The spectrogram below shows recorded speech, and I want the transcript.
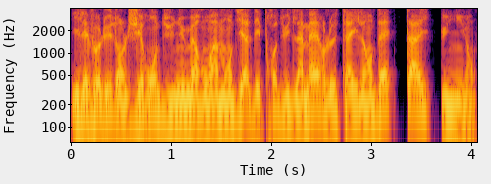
Il évolue dans le giron du numéro 1 mondial des produits de la mer, le thaïlandais Thai Union.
